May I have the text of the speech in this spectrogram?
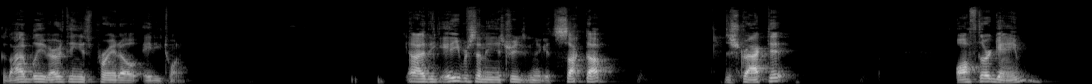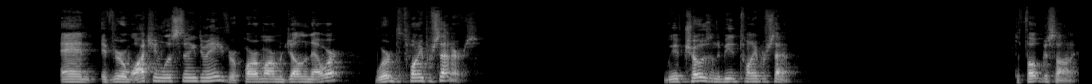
Because I believe everything is Pareto 80 20. And I think 80% of the industry is going to get sucked up, distracted, off their game, and if you're watching, listening to me, if you're part of our Magellan Network, we're the 20 percenters. We have chosen to be the 20%, to focus on it.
